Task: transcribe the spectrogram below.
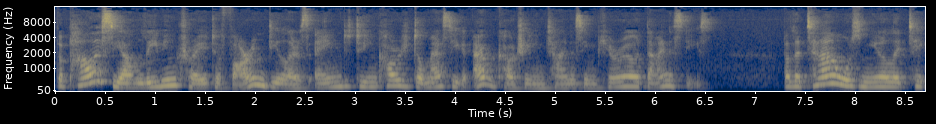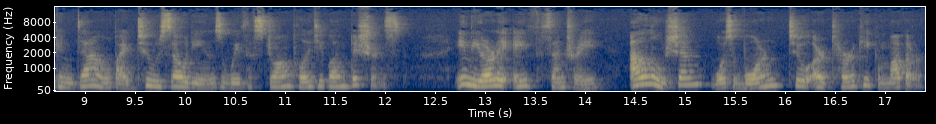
The policy of leaving trade to foreign dealers aimed to encourage domestic agriculture in China's imperial dynasties. But the Tang was nearly taken down by two Sogdians with strong political ambitions. In the early 8th century, An Lushan was born to a Turkic mother.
